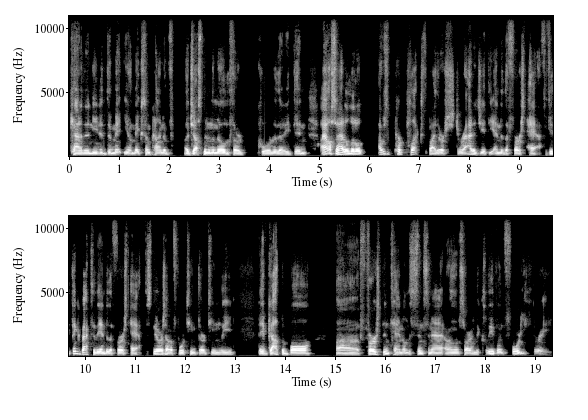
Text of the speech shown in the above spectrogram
Canada needed to make you know make some kind of adjustment in the middle of the third quarter that he didn't. I also had a little. I was perplexed by their strategy at the end of the first half. If you think back to the end of the first half, the Steelers have a 14-13 lead. They've got the ball uh, first and 10 on the Cincinnati, or I'm sorry, on the Cleveland 43.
